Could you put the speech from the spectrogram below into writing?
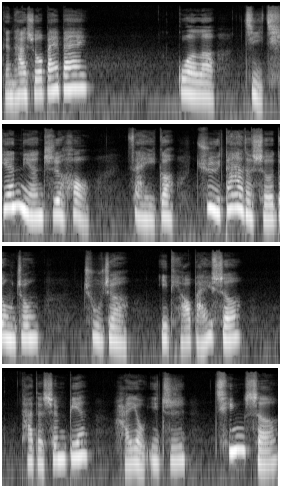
跟他说拜拜。过了几千年之后，在一个巨大的蛇洞中，住着一条白蛇，它的身边还有一只青蛇。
